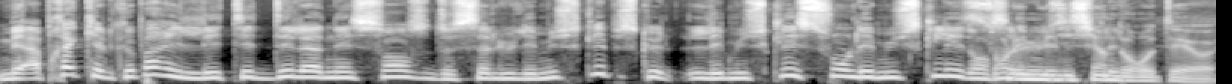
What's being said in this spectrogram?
Mais après, quelque part, il l'était dès la naissance de Salut les musclés, parce que les musclés sont les musclés dans Ce sont les musiciens musclés. Dorothée, ouais.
